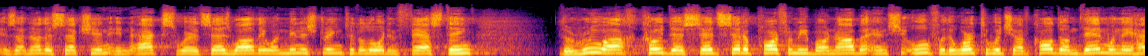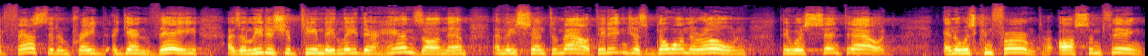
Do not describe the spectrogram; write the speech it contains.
is another section in Acts where it says, while they were ministering to the Lord and fasting, the Ruach Kodesh said, set apart for me Barnabas and Shaul for the work to which I've called them. Then when they had fasted and prayed, again, they, as a leadership team, they laid their hands on them and they sent them out. They didn't just go on their own. They were sent out and it was confirmed. Awesome thing.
